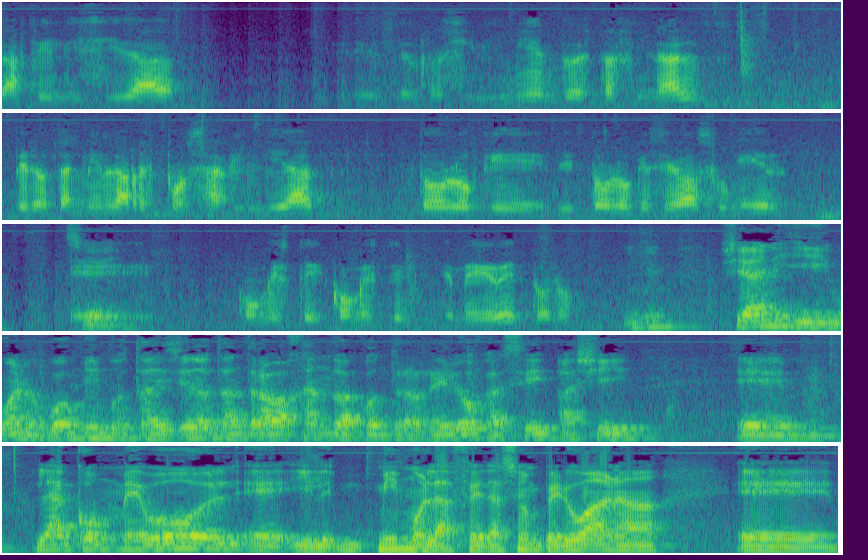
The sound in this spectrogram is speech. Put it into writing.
la felicidad eh, del recibimiento de esta final, pero también la responsabilidad todo lo que, de todo lo que se va a asumir sí. eh, con este con este mega evento, ¿no? Uh -huh. Jean, y bueno, vos mismo estás diciendo, están trabajando a contrarreloj así, allí. Eh, la Conmebol eh, y mismo la Federación Peruana eh,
